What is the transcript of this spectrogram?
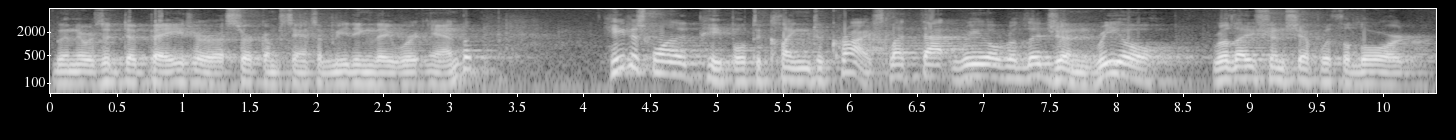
when there was a debate or a circumstance, a meeting they were in. But he just wanted people to cling to Christ. Let that real religion, real relationship with the Lord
